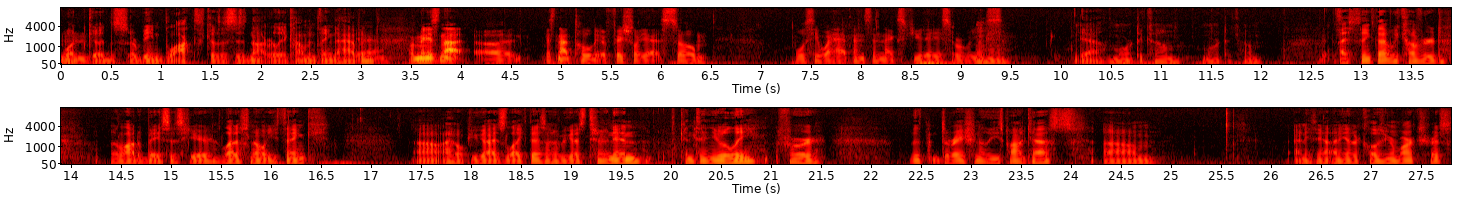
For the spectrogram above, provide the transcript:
what Mhm. goods are being blocked because this is not really a common thing to happen Yeah. I mean, it's not uh, it's not totally official yet, so we'll see what happens in the next few days or weeks. Mhm. Yeah, more to come. More to come. I think that we covered a lot of bases here. Let us know what you think. Uh, I hope you guys like this. I hope you guys tune in continually for the duration of these podcasts. Um, anything? Any other closing remarks, Chris?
